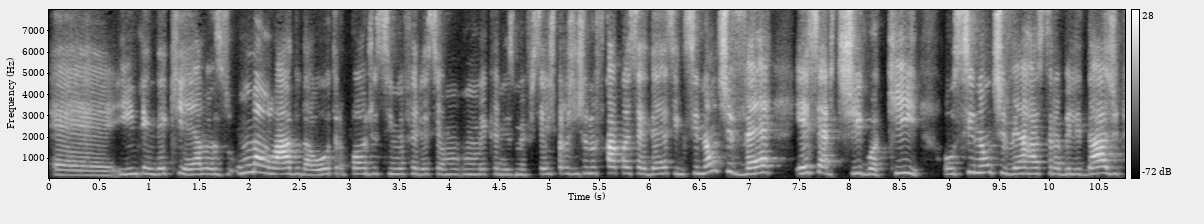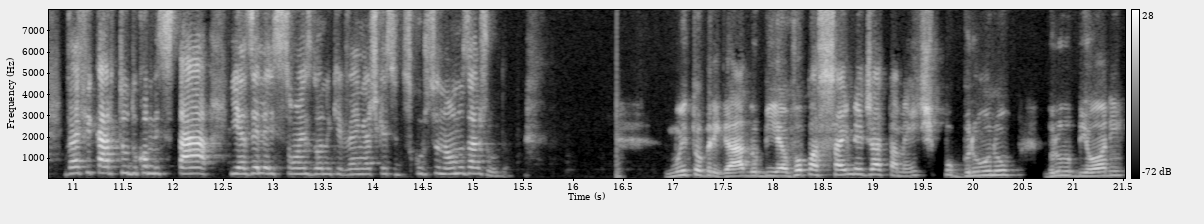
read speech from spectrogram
é, e entender que elas, uma ao lado da outra, pode sim oferecer um, um mecanismo eficiente para a gente não ficar com essa ideia assim, que se não tiver esse artigo aqui, ou se não tiver a rastreabilidade, vai ficar tudo como está, e as eleições do ano que vem, acho que esse discurso não nos ajuda. Muito obrigado, Bia. Eu vou passar imediatamente para o Bruno. Bruno Bione.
